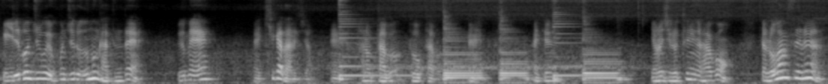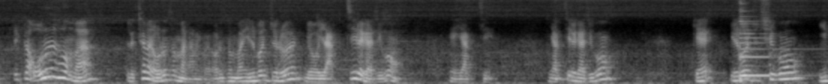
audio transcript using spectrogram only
그러니까 1번 줄과 6번 줄은 음은 같은데 음의 예, 키가 다르죠. 예, 한 옥타브, 두 옥타브. 예. 하여튼 이런 식으로 튜닝을 하고 자 로망스는 일단 오른손만 처음에 오른손만 하는 거예요. 오른손만 1번 줄은 요 약지를 가지고 예, 약지 약지를 가지고 이렇게 1번 줄 치고 2번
